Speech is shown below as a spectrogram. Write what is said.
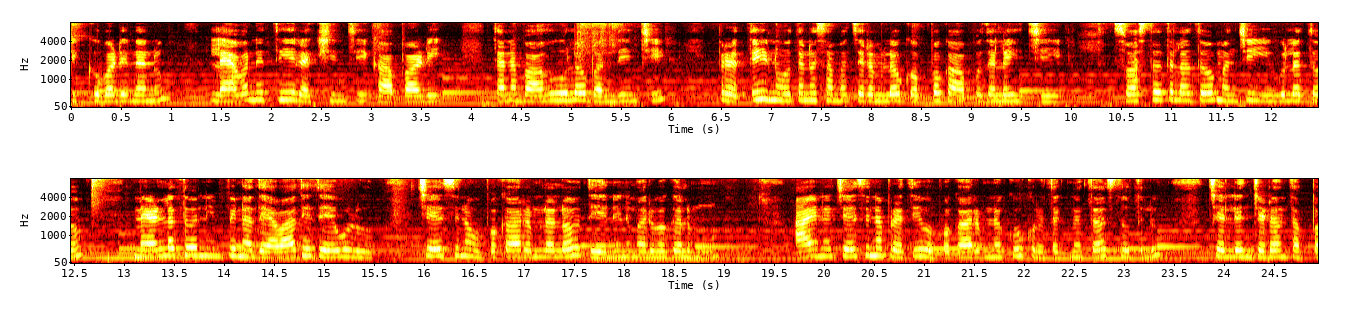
చిక్కుబడినను. లేవనెత్తి రక్షించి కాపాడి తన బాహువులో బంధించి ప్రతి నూతన సంవత్సరంలో గొప్ప కాపుదల ఇచ్చి స్వస్థతలతో మంచి ఇవులతో మేళ్ళతో నింపిన దేవాది దేవుడు చేసిన ఉపకారములలో దేనిని మరువగలము? ఆయన చేసిన ప్రతి ఉపకారమునకు కృతజ్ఞత స్థుతులు చెల్లించడం తప్ప.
